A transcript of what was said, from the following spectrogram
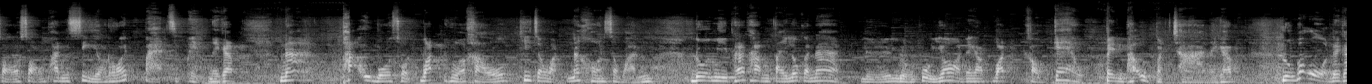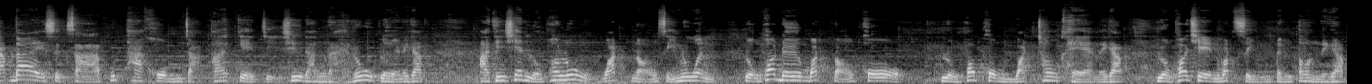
ศ 2481 นะครับณพระอุโบสถวัดหัวเขาที่จังหวัดนครสวรรค์ โดยมีพระธรรมไตรโลกนาถหรือหลวงปู่ยอดนะครับ วัดเขาแก้วเป็นพระอุปัชฌาย์นะครับ หลวงพ่อโอษนะครับได้ศึกษาพุทธาคมจากพระเกจิชื่อดังหลายรูปเลยนะครับ อาทิเช่น หลวงพ่อลุ่งวัดหนองสีนวลหลวงพ่อเดิมวัดหนองโพหลวงพ่อพรมวัดช่องแคนะครับ หลวงพ่อเชนวัดสิงห์เป็นต้นนะครับ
